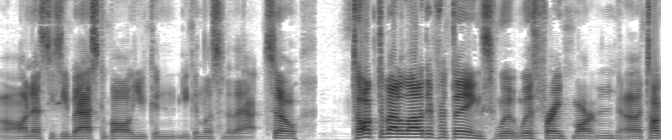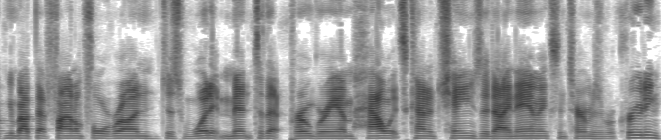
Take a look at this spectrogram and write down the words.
on SEC basketball, you can you can listen to that. So talked about a lot of different things with, with Frank Martin, uh, talking about that Final Four run, just what it meant to that program, how it's kind of changed the dynamics in terms of recruiting,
